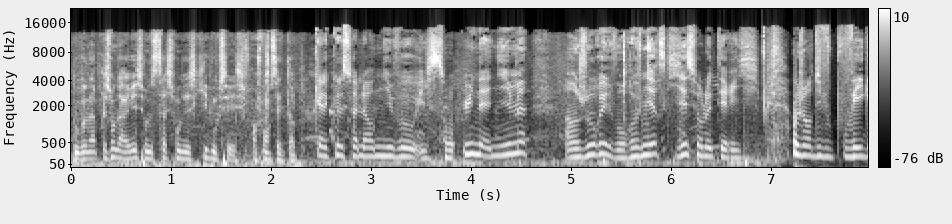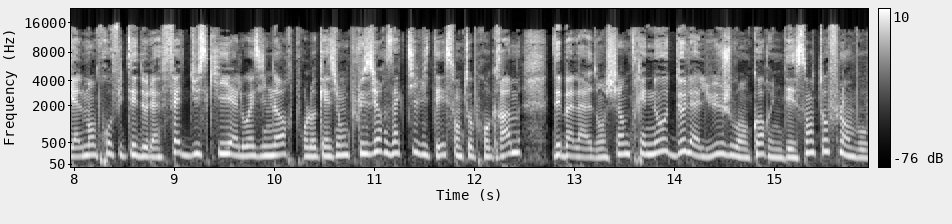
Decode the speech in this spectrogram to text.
Donc on a l'impression d'arriver sur une station de ski, donc c'est franchement c'est top. Quel que soit leur niveau, ils sont unanimes. Un jour, ils vont revenir skier sur le terri. Aujourd'hui, vous pouvez également profiter de la fête du ski à Loisinor. Pour l'occasion, plusieurs activités sont au programme. Des balades en chien de traîneau, de la luge ou encore une descente au flambeau.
